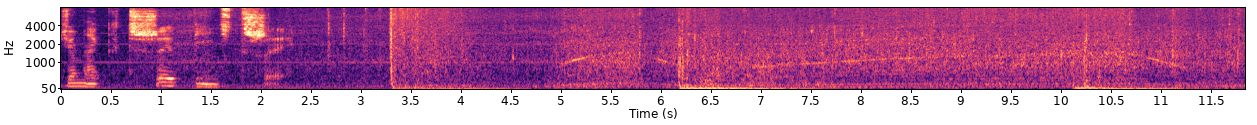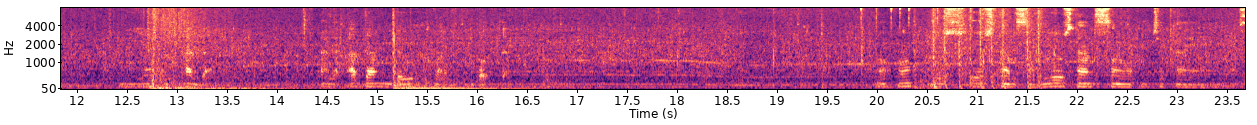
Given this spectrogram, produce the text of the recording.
Ziomek 353. Adam był chyba potem. Oho, już, już tam są, już tam są i czekają na nas.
